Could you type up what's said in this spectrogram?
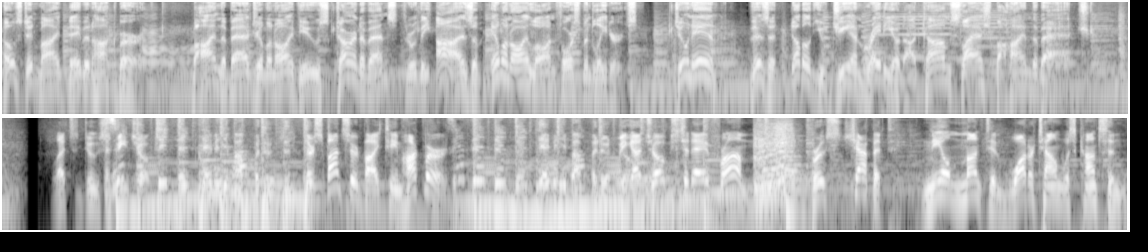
hosted by David Hochberg. Behind the Badge Illinois views current events through the eyes of Illinois law enforcement leaders. Tune in. Visit WGNRadio.com slash Behind the Badge. Let's do speed jokes. They're sponsored by Team Hochberg. We got jokes today from Bruce Chappett, Neil Munt in Watertown, Wisconsin,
